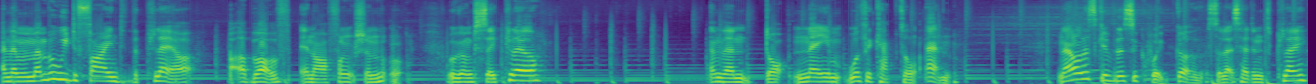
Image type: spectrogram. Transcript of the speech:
and then remember we defined the player above in our function. We're going to say player and then dot name with a capital N. Now let's give this a quick go. So let's head into play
